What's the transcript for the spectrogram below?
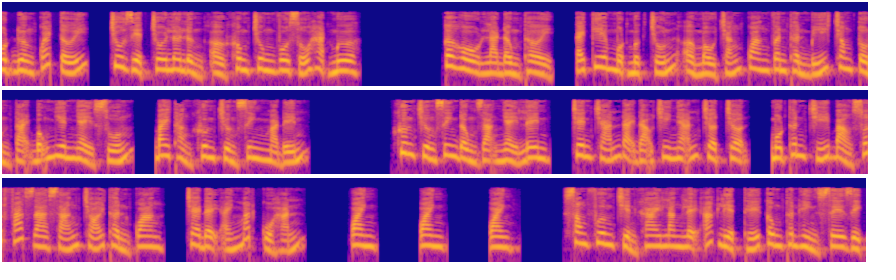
một đường quét tới, chu diệt trôi lơ lửng ở không trung vô số hạt mưa cơ hồ là đồng thời, cái kia một mực trốn ở màu trắng quang vân thần bí trong tồn tại bỗng nhiên nhảy xuống, bay thẳng khương trường sinh mà đến. Khương trường sinh đồng dạng nhảy lên, trên chán đại đạo chi nhãn chợt trợn, một thân trí bảo xuất phát ra sáng chói thần quang, che đậy ánh mắt của hắn. Oanh oanh oanh. Song phương triển khai lăng lệ ác liệt thế công thân hình xê dịch,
